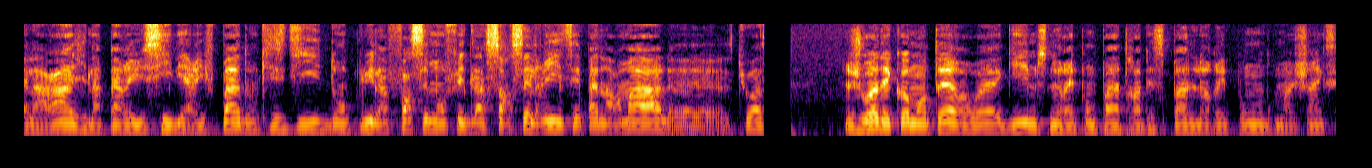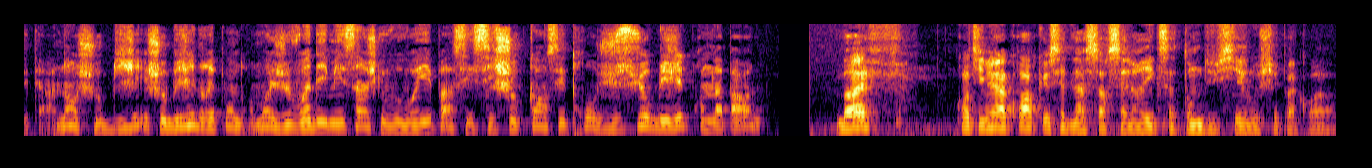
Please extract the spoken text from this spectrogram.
a, la rage, il n'a pas réussi, il n'y arrive pas, donc il se dit, donc lui il a forcément fait de la sorcellerie, c'est pas normal, euh, tu vois. Je vois des commentaires, ouais, Gims ne répond pas, trapèze pas leur répondre, machin, etc. Non, je suis obligé, je suis obligé de répondre. Moi, je vois des messages que vous voyez pas, c'est choquant, c'est trop, je suis obligé de prendre la parole. Bref, continuez à croire que c'est de la sorcellerie, que ça tombe du ciel ou je sais pas quoi.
